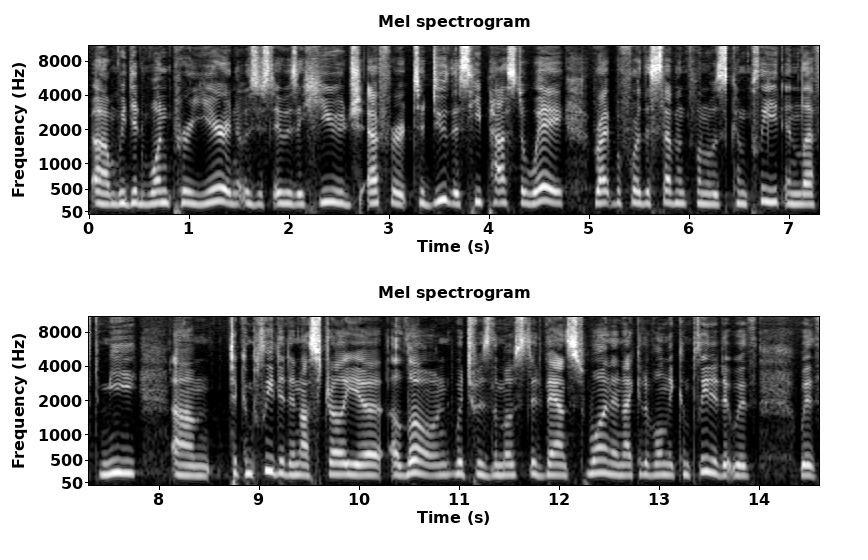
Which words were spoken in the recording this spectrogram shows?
um, we did one per year, and it was just it was a huge huge effort to do this. He passed away right before the seventh one was complete and left me um, to complete it in Australia alone, which was the most advanced one, and I could have only completed it with with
